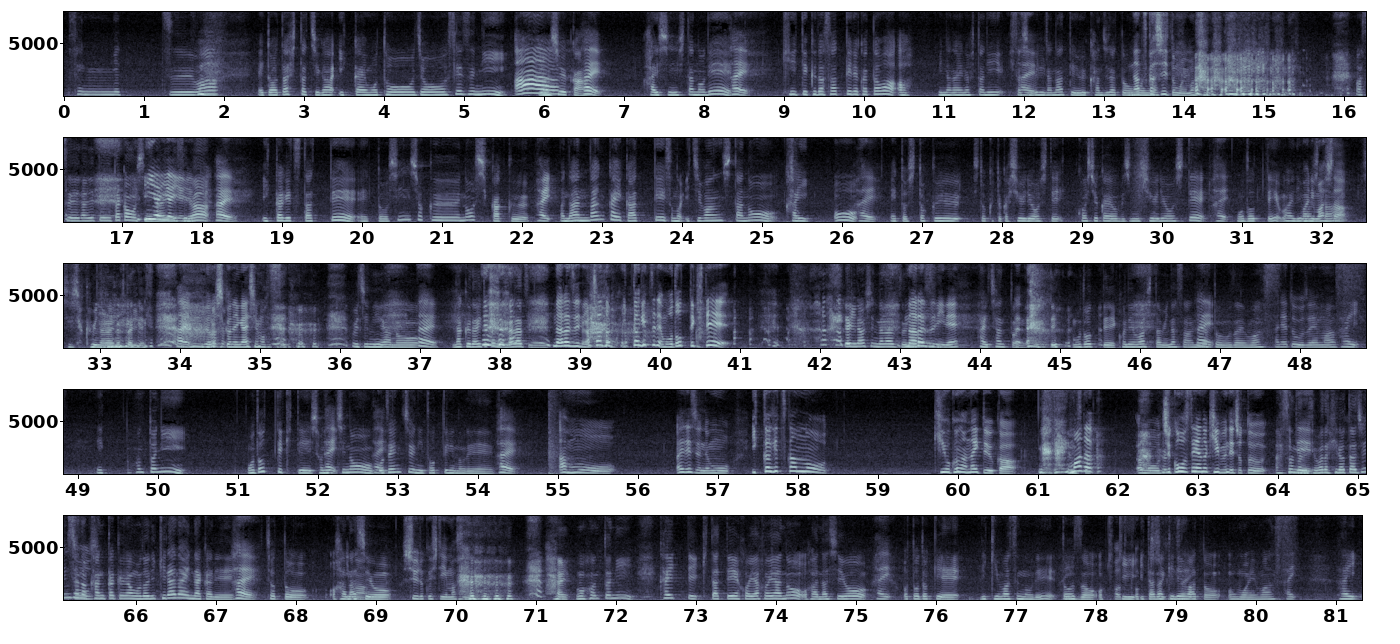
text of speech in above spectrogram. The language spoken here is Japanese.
先月は えっと私たちが一回も登場せずにあ4週間はい、配信したので、はい、聞いてくださってる方はあ見習いの二人久しぶりだなっていう感じだと思います、懐かしいと思います。忘れられていたかもしいれないですやいやいやいやがはい1ヶ月経って、えっと、新職の資格はい。まあ、何段階かあってその一番下の階を、はい。えっと、取得取得とか終了して講習会を無事に終了してはい。戻ってまいりました。新職見習いの2人です。はい。よろしくお願いします。無事にあの、はい。落第とかにはならずに。ならずにちゃんと1か月で戻ってきてやり直しにならずに。ならずにね。はいちゃんと、ね、戻ってこれました。皆さんありがとうございます、ありがとうございます。はい、え本当に戻ってきて初日のはい。午前中に撮ってるので、はい。あもうあれですよね。もう1か月間の記憶がないというか まだあの受講生の気分でちょっとあそうなんですよ。まだ広田神社の感覚が戻りきらない中で、はい。ちょっとお話を。収録しています。はいもう本当に帰ってきたてほやほやのお話をはい。お届けできますので、どうぞお聞ききいただければと思います。はいはい。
